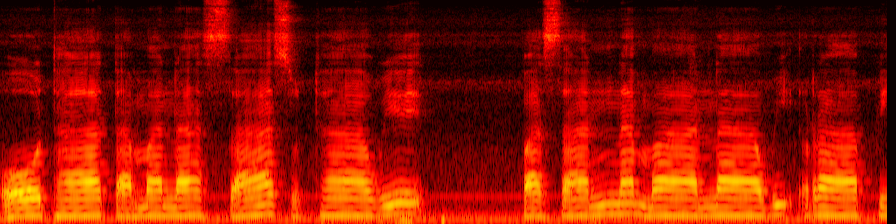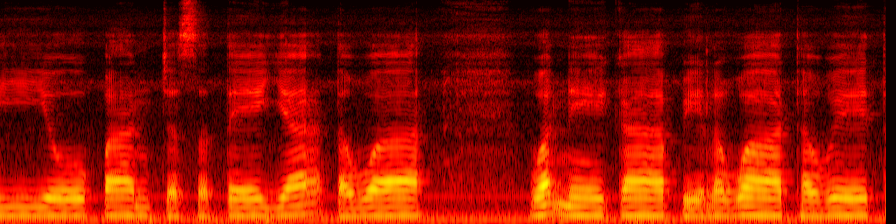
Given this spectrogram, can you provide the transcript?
โอทาตมนัสาสุทาวิปัสสันนมานาวิราปิโยปัญจสเตยะตวาวเนกาปิลวาทเวต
